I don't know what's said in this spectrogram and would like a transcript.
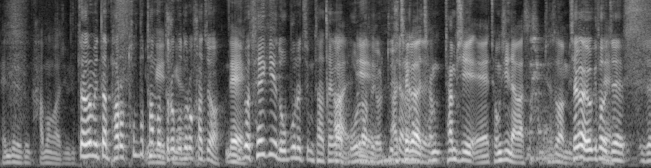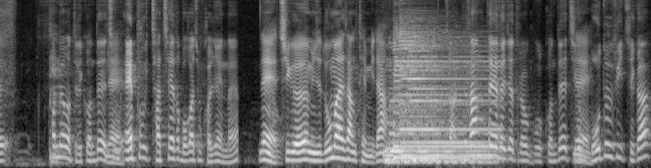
밴드를 좀 감아가지고. 자 그럼 일단 바로 톤부터 한번 들어보도록. 하죠. 네. 이거 세 개의 knob는 지금 다 제가 아, 몰라서 예. 12시 아, 안 제가 잠, 잠시 예, 정신이 나갔어요. 죄송합니다. 제가 여기서 네. 이제 이제 설명을 드릴 건데 지금 네. 앰프 자체에서 뭐가 좀 걸려 있나요? 네 지금 이제 normal 상태입니다. 자, 그 상태에서 이제 들어볼 건데 지금 네. 모든 스위치가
